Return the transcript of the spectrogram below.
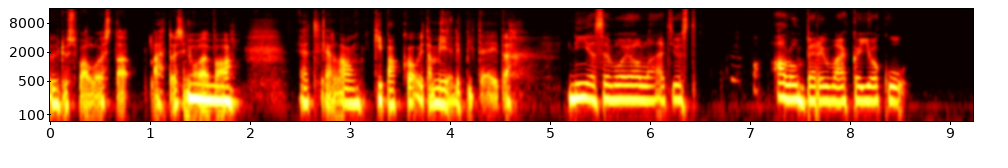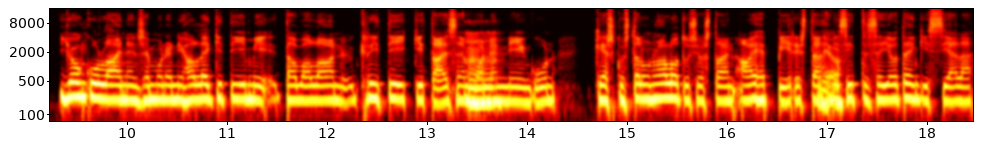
Yhdysvalloista lähtöisin mm. olevaa. Että siellä on kipakkoita mielipiteitä. Niin ja se voi olla, että just alun perin vaikka joku jonkunlainen semmoinen ihan legitiimi tavallaan kritiikki tai semmoinen mm. niin kuin keskustelun aloitus jostain aihepiiristä, Joo. niin sitten se jotenkin siellä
